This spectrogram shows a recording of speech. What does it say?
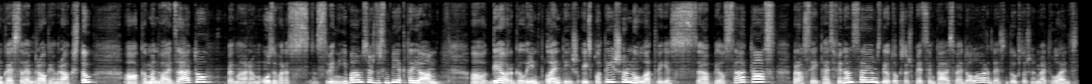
un ka es saviem draugiem rakstu, ka man vajadzētu piemēram, uzvaras svinībām 65. Georga Lentīšu izplatīšanu Latvijas pilsētās, prasītais finansējums 2500 ASV dolāru, 10 000 metru lentes.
